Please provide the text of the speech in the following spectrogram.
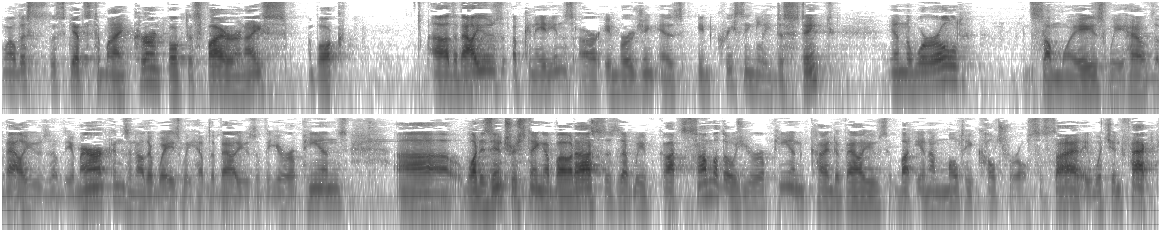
well, this, this gets to my current book, this Fire and Ice book. Uh, the values of Canadians are emerging as increasingly distinct in the world. In some ways, we have the values of the Americans. In other ways, we have the values of the Europeans. Uh, what is interesting about us is that we've got some of those European kind of values, but in a multicultural society, which in fact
